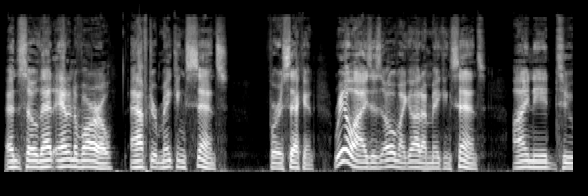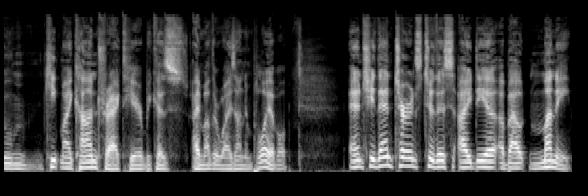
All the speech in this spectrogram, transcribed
And so that Ana Navarro, after making sense for a second, realizes, oh my God, I'm making sense. I need to keep my contract here because I'm otherwise unemployable. And she then turns to this idea about money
